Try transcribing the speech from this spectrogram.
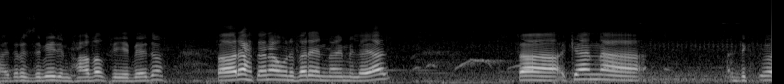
عيدر الزبيدي المحافظ في بيته. فرحت أنا ونفرين معي من العيال. فكان الدكتور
